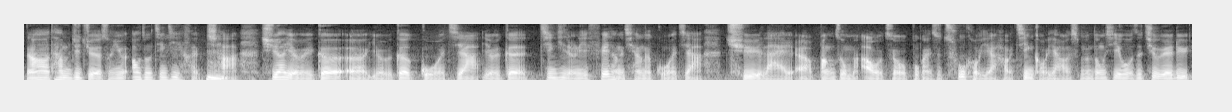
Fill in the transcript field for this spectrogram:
然后他们就觉得说，因为澳洲经济很差，嗯、需要有一个呃有一个国家有一个经济能力非常强的国家去来呃帮助我们澳洲，不管是出口也好，进口也好，什么东西，或者是就业率、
